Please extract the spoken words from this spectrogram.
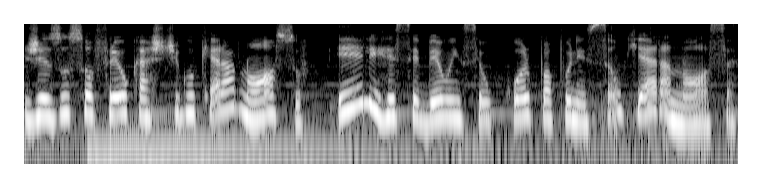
Jesus sofreu o castigo que era nosso, ele recebeu em seu corpo a punição que era nossa.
